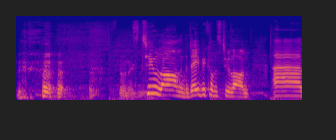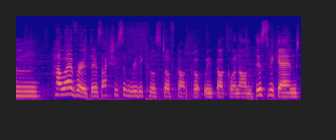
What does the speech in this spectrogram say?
Don't agree. It's too long. The day becomes too long. Um, however, there's actually some really cool stuff got, got, we've got going on this weekend,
